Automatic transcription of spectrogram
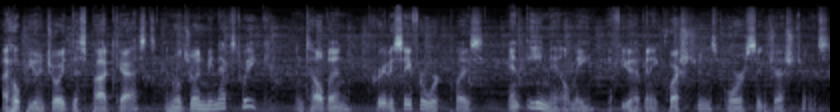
I hope you enjoyed this podcast and will join me next week. Until then, create a safer workplace and email me if you have any questions or suggestions.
